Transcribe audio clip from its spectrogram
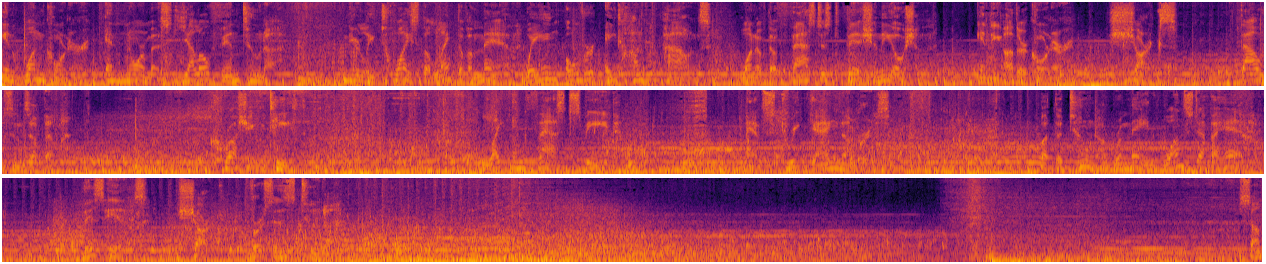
In one corner, enormous yellowfin tuna, nearly twice the length of a man, weighing over 800 pounds, one of the fastest fish in the ocean. In the other corner, sharks, thousands of them, crushing teeth, lightning fast speed, and street gang numbers. But the tuna remained one step ahead. This is Shark versus Tuna. Some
